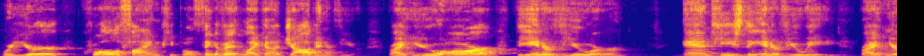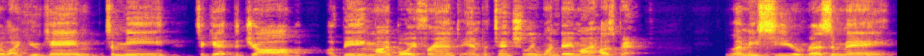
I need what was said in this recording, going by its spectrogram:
where you're qualifying people. Think of it like a job interview, right? You are the interviewer and he's the interviewee, right? And you're like, you came to me to get the job of being my boyfriend and potentially one day my husband. Let me see your resume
